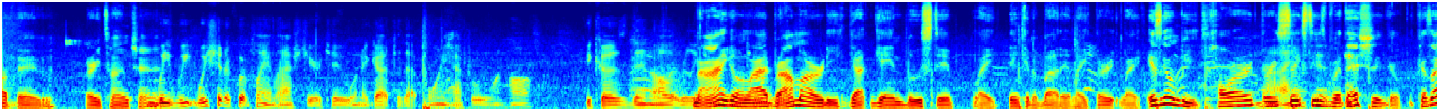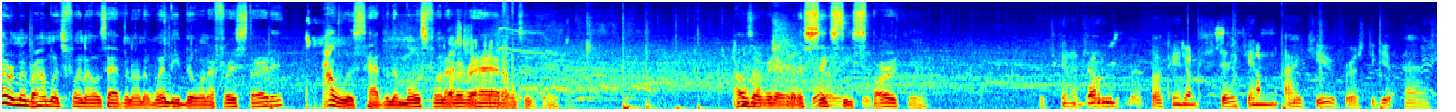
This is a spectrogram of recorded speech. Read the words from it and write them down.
out than three-time champ? We we, we should have quit playing last year too when it got to that point after we won Hoff, because then all it really. Nah, I ain't gonna lie, bro. I'm already got getting boosted. Like thinking about it, like three, like it's gonna be hard Nah, I ain't 360s, but that shit go because I remember how much fun I was having on the Wemby bill when I first started. I was having the most fun I've ever had on 2K. I was over there with a 60 it's- sparking. It's gonna take fucking stick and IQ for us to get past,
